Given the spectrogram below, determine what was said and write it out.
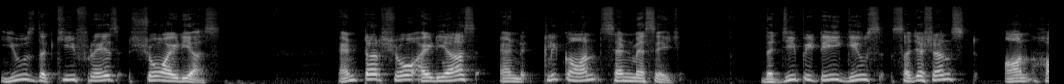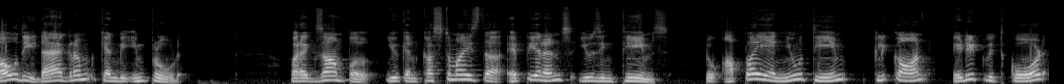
use the key phrase show ideas. Enter show ideas and click on send message. The GPT gives suggestions on how the diagram can be improved. For example, you can customize the appearance using themes. To apply a new theme, click on Edit with Code,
